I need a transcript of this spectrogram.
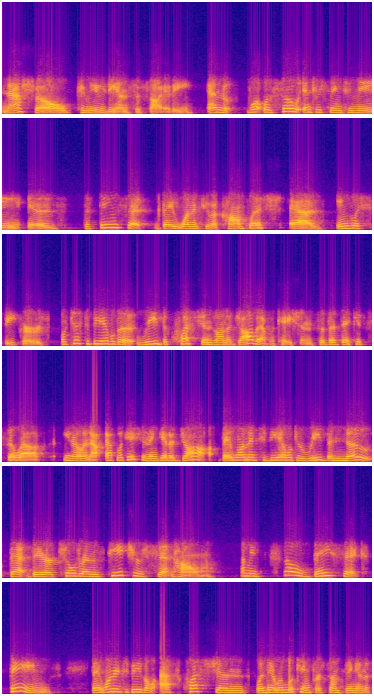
Nashville community and society. And what was so interesting to me is the things that they wanted to accomplish as English speakers, or just to be able to read the questions on a job application so that they could fill out you know, an application and get a job. They wanted to be able to read the note that their children's teachers sent home. I mean, so basic things they wanted to be able to ask questions when they were looking for something in a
